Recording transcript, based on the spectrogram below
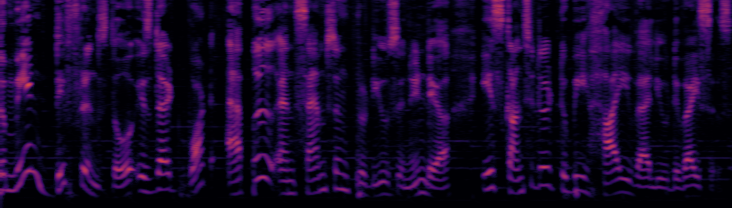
The main difference, though, is that what Apple and Samsung produce in India is considered to be high value devices.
